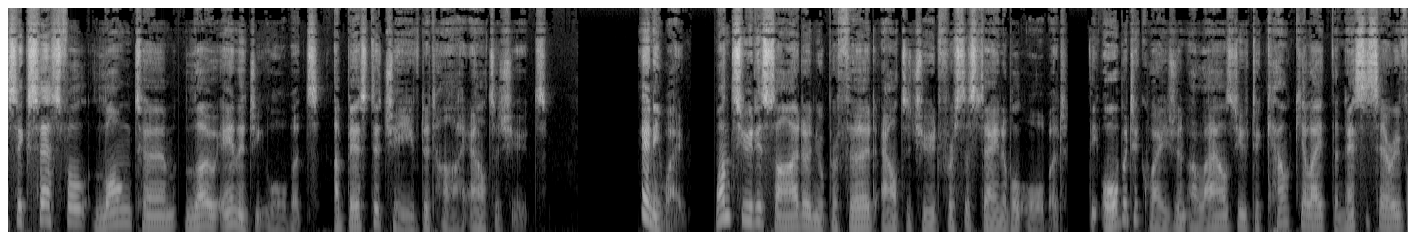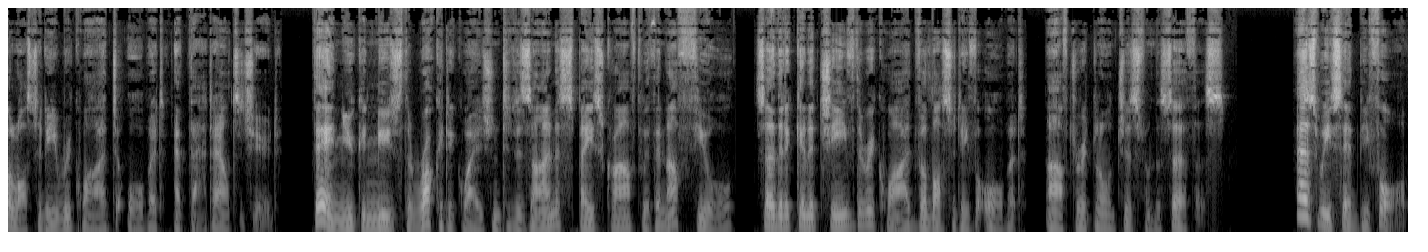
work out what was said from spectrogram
successful long-term low-energy orbits are best achieved at high altitudes. Anyway, once you decide on your preferred altitude for a sustainable orbit, the orbit equation allows you to calculate the necessary velocity required to orbit at that altitude. Then you can use the rocket equation to design a spacecraft with enough fuel so that it can achieve the required velocity for orbit after it launches from the surface. As we said before,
